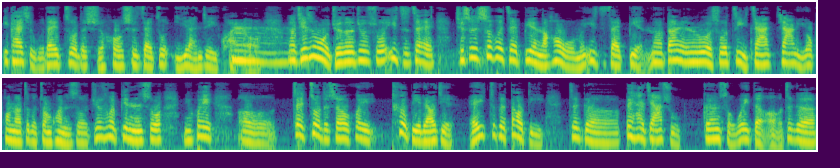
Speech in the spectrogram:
一开始我在做的时候是在做宜兰这一块哦，嗯、那其实我觉得就是说一直在，其实社会在变，然后我们一直在变。那当然，如果说自己家家里又碰到这个状况的时候，就是会变成说你会呃。在做的时候会特别了解，哎，这个到底这个被害家属跟所谓的哦这个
